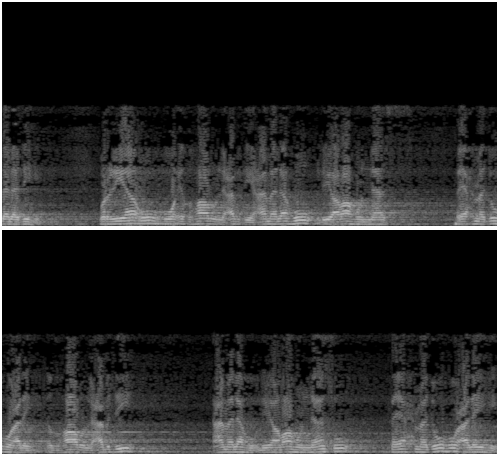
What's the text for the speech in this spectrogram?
بلده. والرياء هو إظهار العبد عمله ليراه الناس فيحمدوه عليه. إظهار العبد عمله ليراه الناس فيحمدوه عليه.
